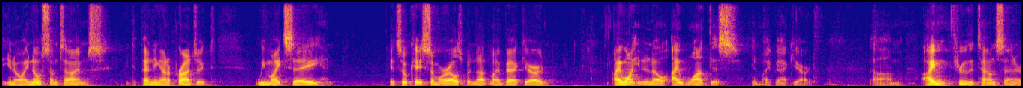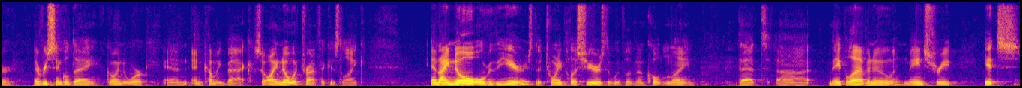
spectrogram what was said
you know, I know sometimes, depending on a project, we might say, it's okay somewhere else, but not in my backyard. I want you to know, I want this in my backyard. Um, I'm through the town center every single day, going to work and, and coming back. So I know what traffic is like. And I know over the years, the 20-plus years that we've lived on Colton Lane, that uh, Maple Avenue and Main Street, it's,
